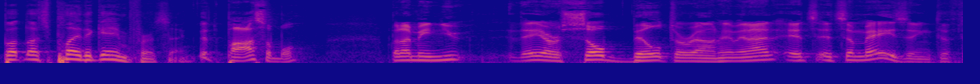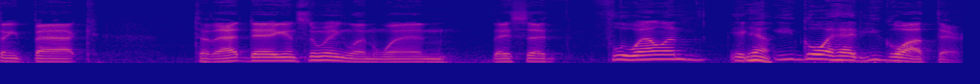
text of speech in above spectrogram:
but let's play the game for a second. It's possible, but I mean, you they are so built around him, and I, it's it's amazing to think back to that day against New England when they said, "Fluellen, you, Yeah. you go ahead, you go out there."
